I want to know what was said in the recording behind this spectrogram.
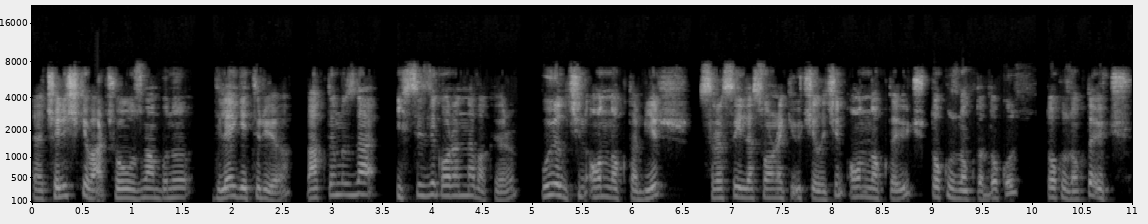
e, çelişki var. Çoğu uzman bunu dile getiriyor. Baktığımızda işsizlik oranına bakıyorum. Bu yıl için 10.1, sırasıyla sonraki 3 yıl için 10.3, 9.9, 9.3.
